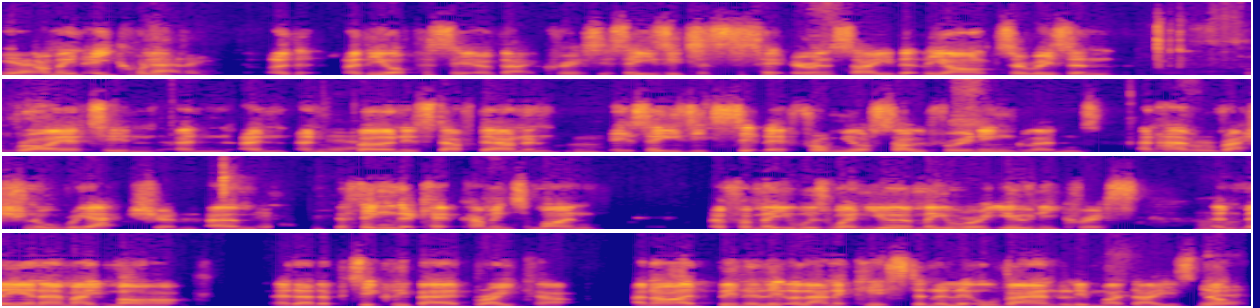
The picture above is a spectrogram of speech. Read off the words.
Yeah, I mean, equally, Exactly. are, the, are the opposite of that, Chris. It's easy to sit there and say that the answer isn't rioting and, and, and Yeah. burning stuff down. And Mm. it's easy to sit there from your sofa in England and have a rational reaction. Um, The thing that kept coming to mind uh, for me was when you and me were at uni, Chris, Mm-hmm. and me and our mate Mark had had a particularly bad breakup. And I'd been a little anarchist and a little vandal in my days. Not,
